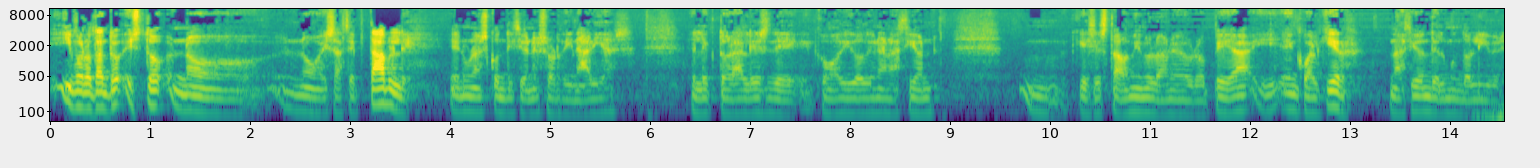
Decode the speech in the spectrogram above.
y, por lo tanto, esto no, no es aceptable en unas condiciones ordinarias electorales de, como digo, de una nación mm, que es Estado miembro de la Unión Europea y en cualquier nación del mundo libre.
